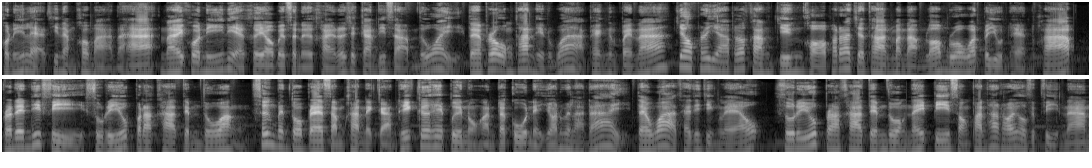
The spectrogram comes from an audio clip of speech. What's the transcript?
คนนี้แหละที่นำเข้ามานะฮะนายคนนี้เนี่ยเคยเอาไปเสนอขายรัชกาลที่ 3 ด้วย แต่พระองค์ท่านเห็นว่าแพงเกินไปนะ เจ้าพระยาพระคลังจึงขอพระราชทานมานำล้อมรั้ววัดประยูนแทนครับ ประเด็นที่ 4 สุริยุปราคาเต็มดวง ซึ่งเป็นตัวแปรสำคัญในการทริกเกอร์ให้ปืนของหันตระกูลเนี่ยย้อนเวลาได้ แต่ว่าแท้จริงแล้ว สุริยุปราคาเต็มดวงในปี 2564 นั้น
